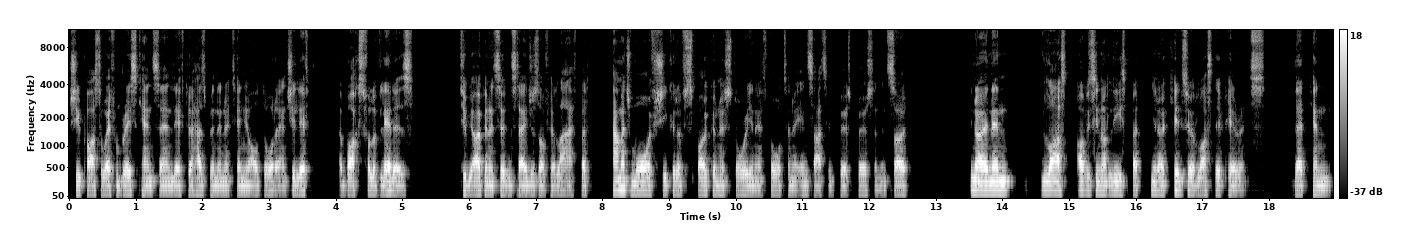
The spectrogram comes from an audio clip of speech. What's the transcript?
she passed away from breast cancer and left her husband and her 10 year old daughter. And she left a box full of letters to be open at certain stages of her life. But how much more if she could have spoken her story and her thoughts and her insights in first person? And so, you know, and then last, obviously not least, but, you know, kids who have lost their parents that can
